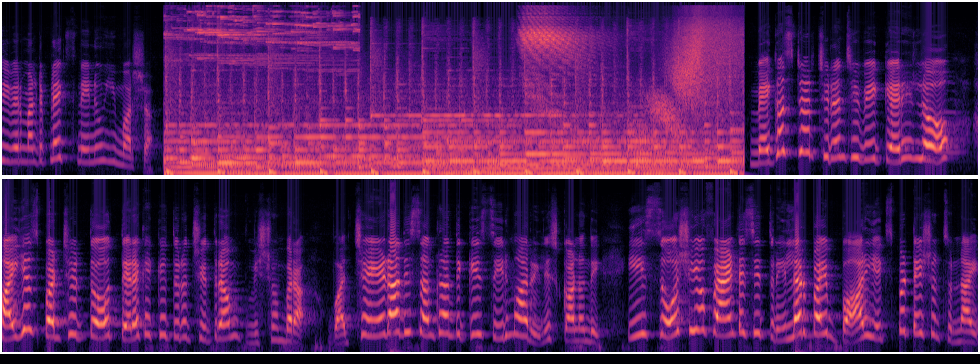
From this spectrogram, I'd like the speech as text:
సీవియర్ మల్టీప్లెక్స్ నేను హిమర్ష. మెగాస్టార్ చిరంజీవి కెరీర్లో హైయెస్ట్ బడ్జెట్తో తెరకెక్కుతున్న చిత్రం విశ్వంబర వచ్చే ఏడాది సంక్రాంతికి సినిమా రిలీజ్ కానుంది. ఈ సోషియో ఫ్యాంటసీ థ్రిల్లర్ పై భారీ ఎక్స్పెక్టేషన్స్ ఉన్నాయి.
